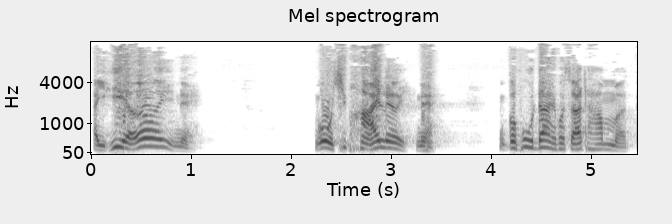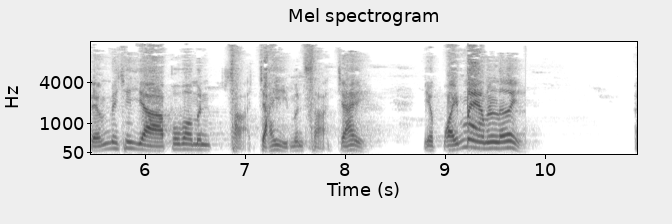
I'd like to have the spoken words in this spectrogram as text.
ไอ้เฮียเอ้ยเนี่ย โง่ชิบหายเลยเนี่ย มันก็พูดได้ภาษาธรรมอะแต่มันไม่ใช่ยาเพราะว่ามันสะใจมันสะใจอย่าปล่อยแม่มันเลยไอ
